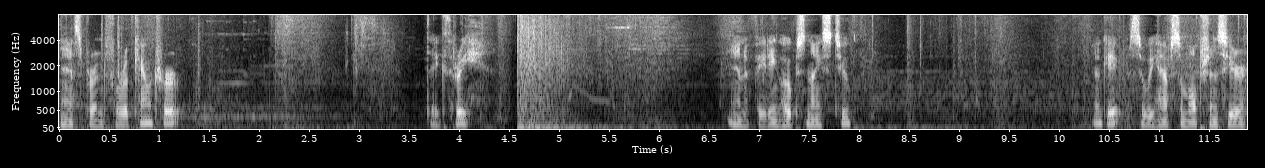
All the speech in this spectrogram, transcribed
Aspirant for a counter. Take three. And a Fading Hope's nice too. Okay, so we have some options here.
